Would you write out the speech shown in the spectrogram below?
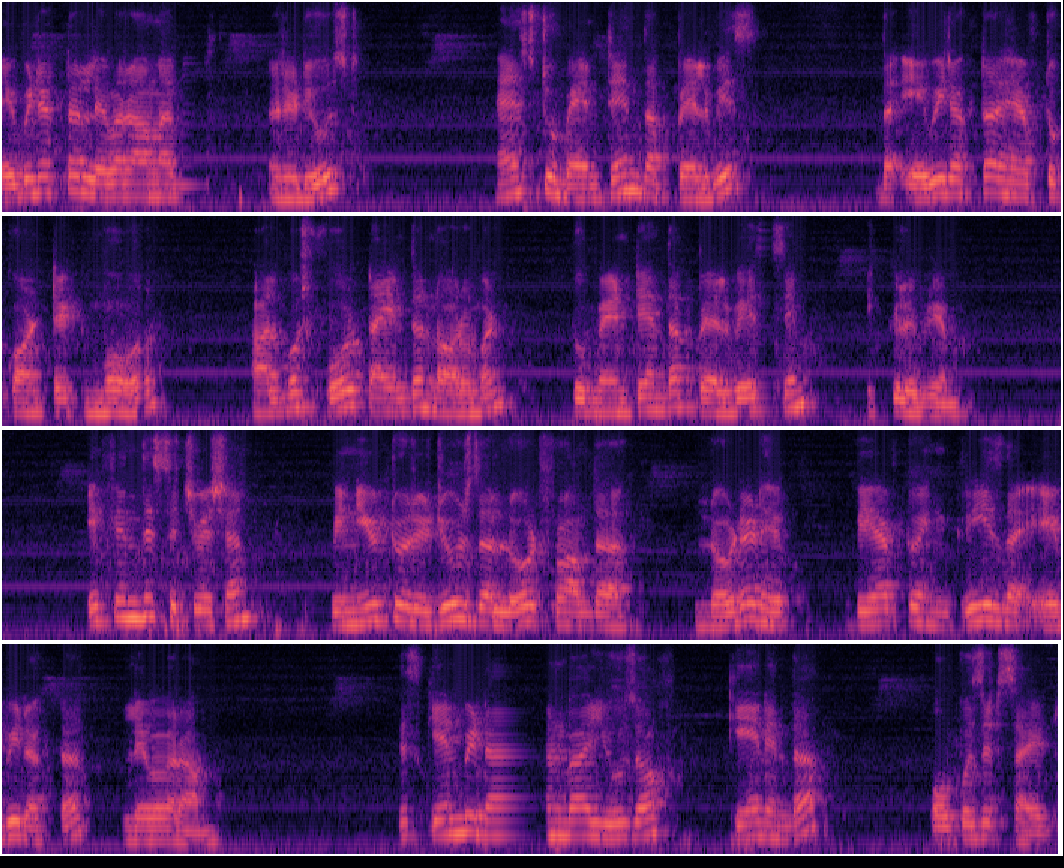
Abductor lever arm is reduced. Hence, to maintain the pelvis, the abductor have to contract more almost four times the normal to maintain the pelvis in equilibrium. If in this situation, we need to reduce the load from the loaded hip, we have to increase the abductor lever arm. This can be done by use of cane in the opposite side.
